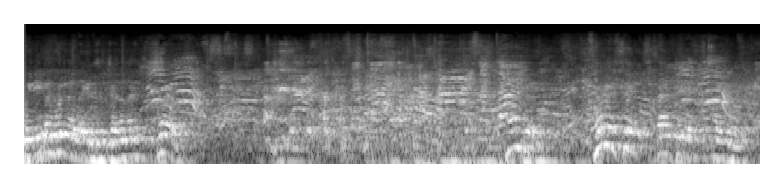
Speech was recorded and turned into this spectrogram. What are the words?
We need a winner, ladies and gentlemen. So, Pompey, who is it that did it for you?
